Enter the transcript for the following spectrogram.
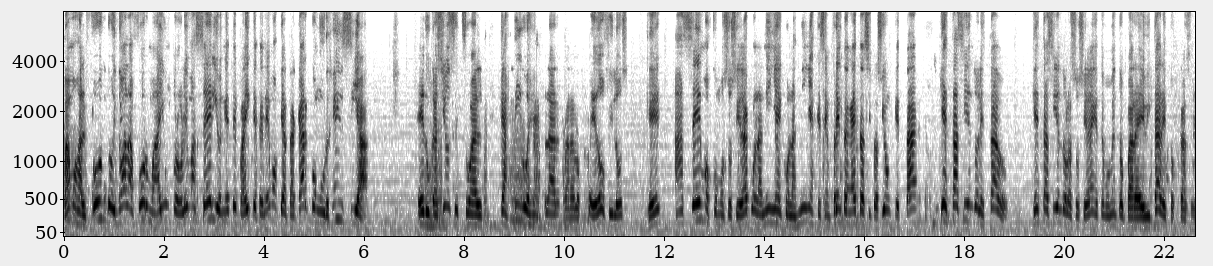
Vamos al fondo y no a la forma. Hay un problema serio en este país que tenemos que atacar con urgencia. Educación sexual, castigo ejemplar para los pedófilos que hacemos como sociedad con la niña y con las niñas que se enfrentan a esta situación que está, ¿qué está haciendo el Estado? ¿Qué está haciendo la sociedad en este momento para evitar estos casos?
